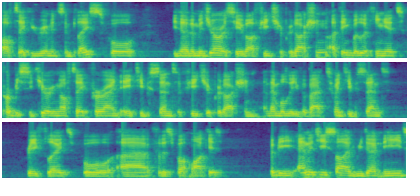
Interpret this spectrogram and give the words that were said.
offtake agreements in place for you know the majority of our future production. I think we're looking at probably securing offtake for around 80% of future production, and then we'll leave about 20% free float for uh, for the spot market. For the energy side, we don't need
